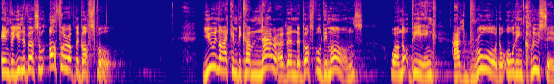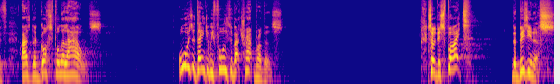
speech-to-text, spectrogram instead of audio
in the universal offer of the gospel. You and I can become narrower than the gospel demands while not being as broad or all inclusive as the gospel allows. Always a danger we fall into that trap, brothers. So, despite the busyness,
